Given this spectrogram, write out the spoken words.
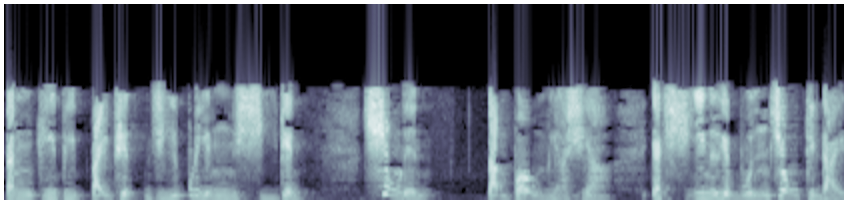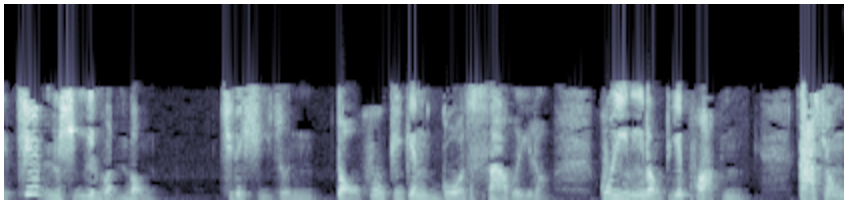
当机被摆脱而不能施展，少年淡薄名声，也是因为文章进来，这毋是伊愿望。这个时阵，杜甫已经五十三岁了，规年拢伫破病，加上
